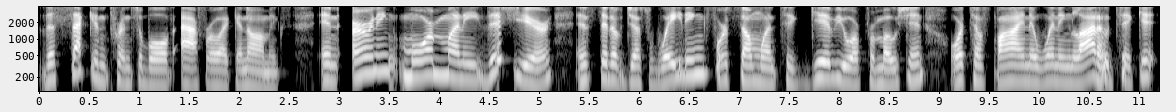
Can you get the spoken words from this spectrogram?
The second principle of Afroeconomics in earning more money this year instead of just waiting for someone to give you a promotion or to find a winning lotto ticket.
